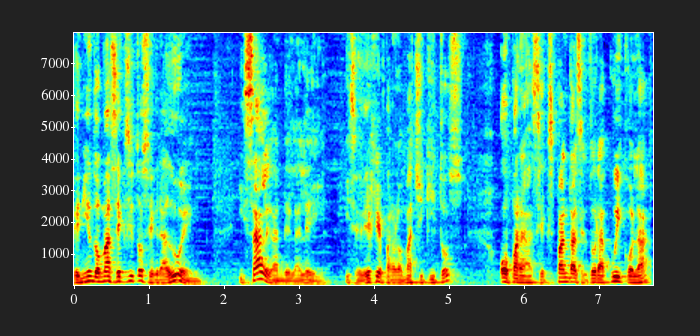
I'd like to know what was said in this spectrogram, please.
teniendo más éxito se gradúen y salgan de la ley y se deje para los más chiquitos o para se expanda al sector acuícola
